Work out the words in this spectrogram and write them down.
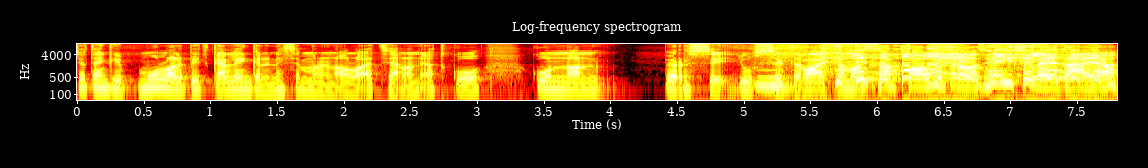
jotenkin mulla oli pitkään LinkedInissä semmoinen olo, että siellä on jotkut kunnon pörssijussit laittamassa, paukuttelemassa henkseleitä ja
